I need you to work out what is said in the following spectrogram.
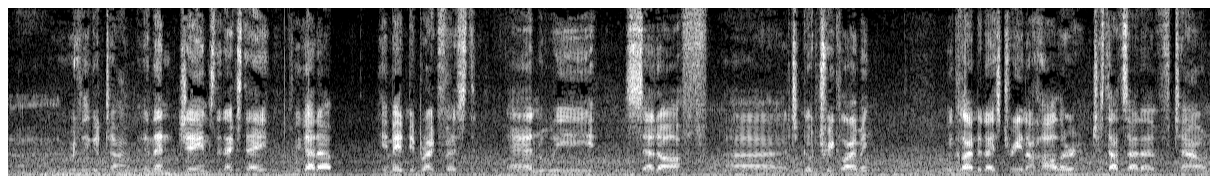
uh, really good time. And then James, the next day, we got up. He made me breakfast, and we set off uh, to go tree climbing. We climbed a nice tree in a holler just outside of town.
